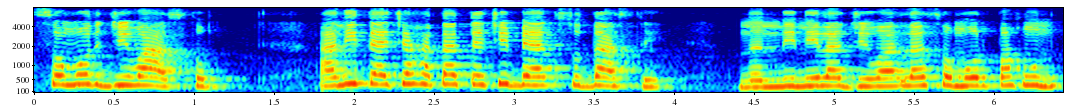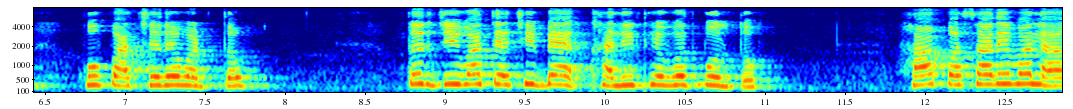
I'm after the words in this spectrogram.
समोर जीवा असतो. आणि त्याच्या हातात त्याची बॅग सुद्धा असते. नंदिनीला जीवाला समोर पाहून खूप आश्चर्य वाटतं. तर जीवा त्याची बॅग खाली ठेवत बोलतो. हा पसारेवाला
